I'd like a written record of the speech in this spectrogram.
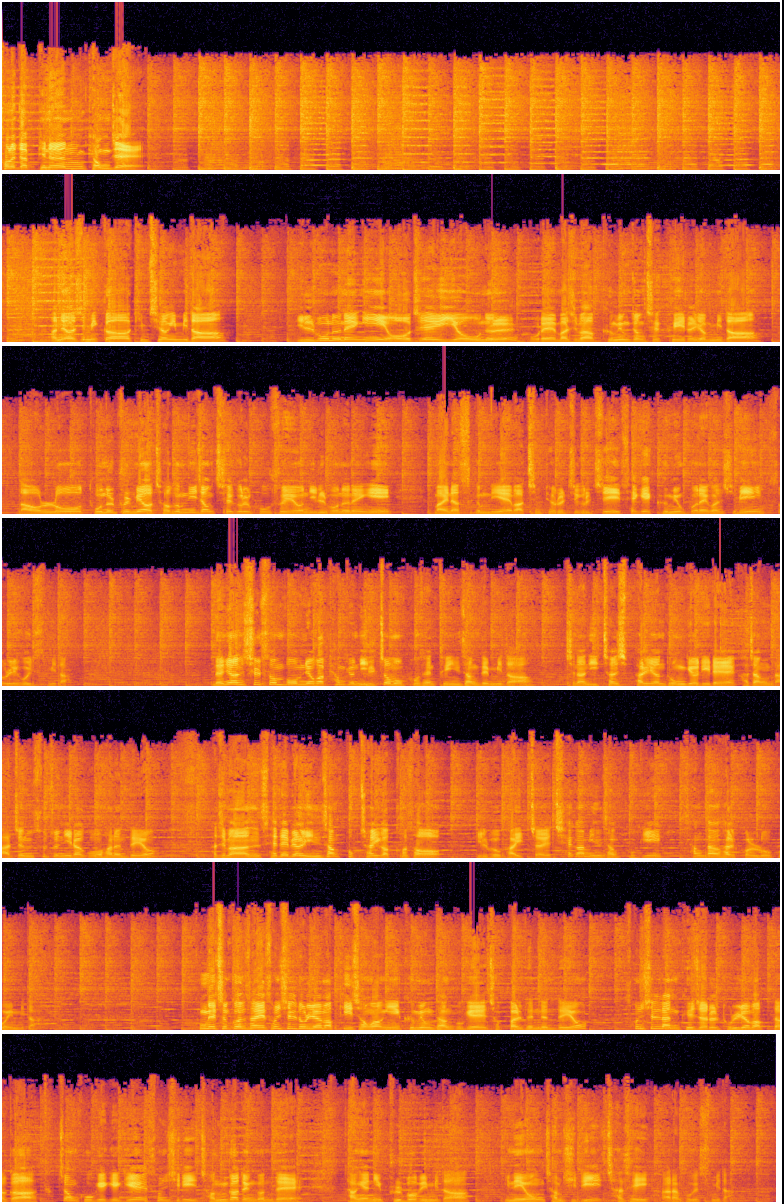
손에 잡히는 경제. 안녕하십니까 김치영입니다. 일본은행이 어제에 이어 오늘 올해 마지막 금융정책 회의를 엽니다. 나홀로 돈을 풀며 저금리 정책을 고수해온 일본은행이 마이너스 금리에 마침표를 찍을지 세계 금융권에 관심이 쏠리고 있습니다. 내년 실손보험료가 평균 1.5% 인상됩니다. 지난 2018년 동결 이래 가장 낮은 수준이라고 하는데요. 하지만 세대별 인상폭 차이가 커서 일부 가입자의 체감 인상폭이 상당할 걸로 보입니다. 국내 증권사의 손실 돌려막기 정황이 금융당국에 적발됐는데요. 손실난 계좌를 돌려막다가 특정 고객에게 손실이 전가된 건데 당연히 불법입니다. 이 내용 잠시 뒤 자세히 알아보겠습니다.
